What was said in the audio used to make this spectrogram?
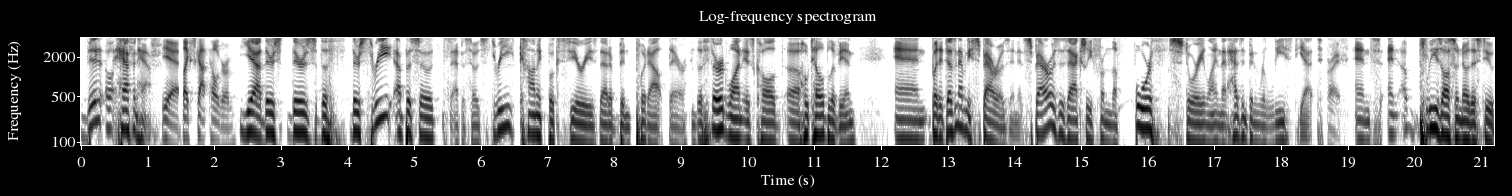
This oh, half and half. Yeah, like Scott Pilgrim. Yeah, there's there's the th- there's three episodes episodes three comic book series that have been put out there. The third one is called uh, Hotel Oblivion, and but it doesn't have any sparrows in it. Sparrows is actually from the fourth storyline that hasn't been released yet. Right. And and uh, please also know this too,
